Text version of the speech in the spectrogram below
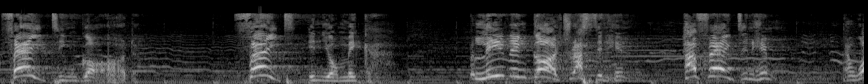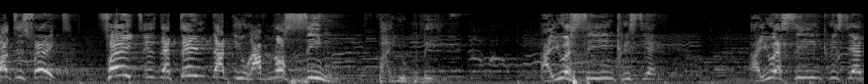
Faith in God, faith in your Maker. Believe in God, trust in Him, have faith in Him. And what is faith? Faith is the thing that you have not seen, but you believe. Are you a seeing Christian? Are you a seeing Christian?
